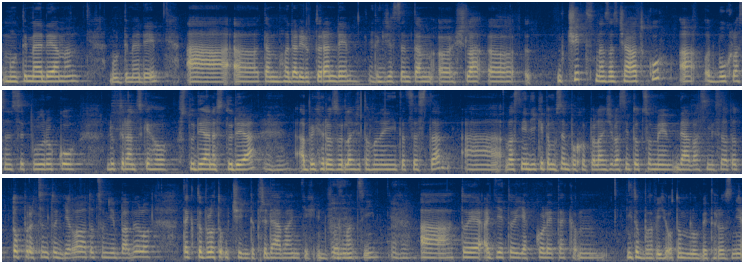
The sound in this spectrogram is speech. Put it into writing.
multimédiama, multimédii a tam hledali doktorandy, mm-hmm. takže jsem tam šla učit na začátku a odbouchla jsem si půl roku doktorantského studia na studia, mm-hmm. abych rozhodla, že tohle není ta cesta. A vlastně díky tomu jsem pochopila, že vlastně to, co mi dává smysl, to, to proč jsem to dělala, to, co mě bavilo, tak to bylo to učení, to předávání těch informací. Mm-hmm. A to je, ať je to jakkoliv, tak mm, mě to baví o tom mluvit hrozně,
